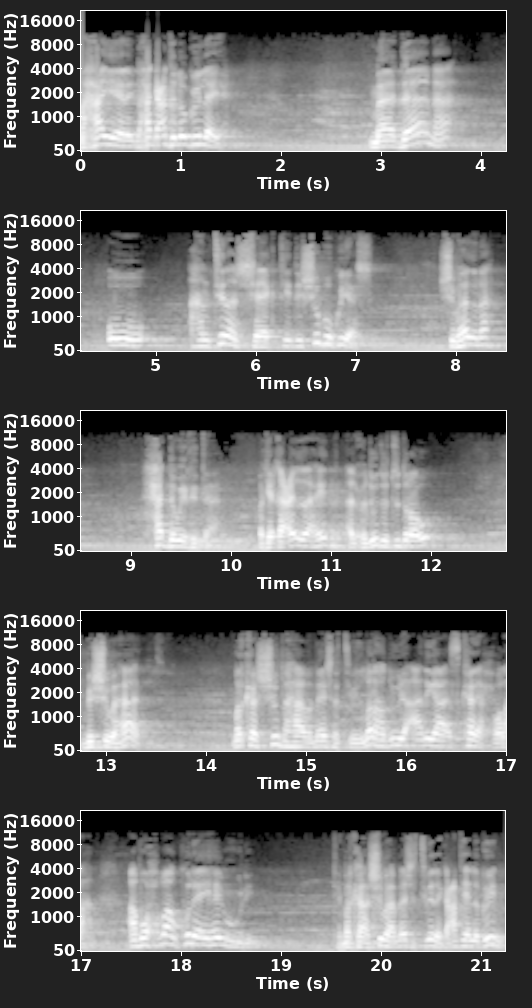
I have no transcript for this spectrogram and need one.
Maxaa yeelay maxaa gacanta loo goyn layahay maadaama uu hantidan sheegtay dee shubhu ku yeeshay shubhaduna xadda way ridaa markay qaacidadu ahayd alxuduudu tudra'u bishubahaat. Marka shubhaba meesha timid. Mar hadduu yidhi anigaa iska leh xoolahan. Ama waxbaan ku leeyahay buu yidhi. De markaa shubha meesha timida gacanta yaan la goyni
